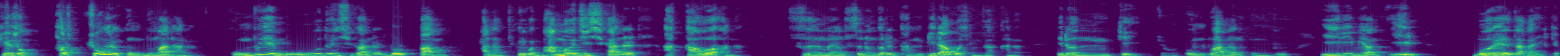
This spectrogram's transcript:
계속 하루 종일 공부만 하는 공부의 모든 시간을 몰빵 하는 그리고 나머지 시간을 아까워하는 쓰면 쓰는 것을 낭비라고 생각하는 이런 게 있죠. 공부하면 공부, 일이면 일, 뭐에다가 이렇게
